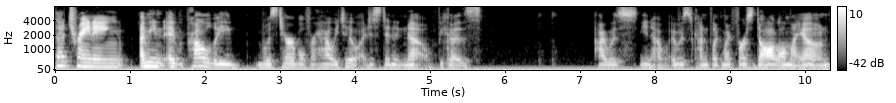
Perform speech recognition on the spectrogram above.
that training, I mean, it probably was terrible for Howie too. I just didn't know because I was, you know, it was kind of like my first dog on my own.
